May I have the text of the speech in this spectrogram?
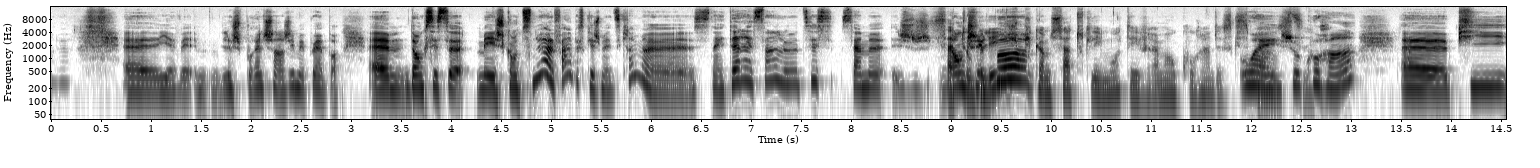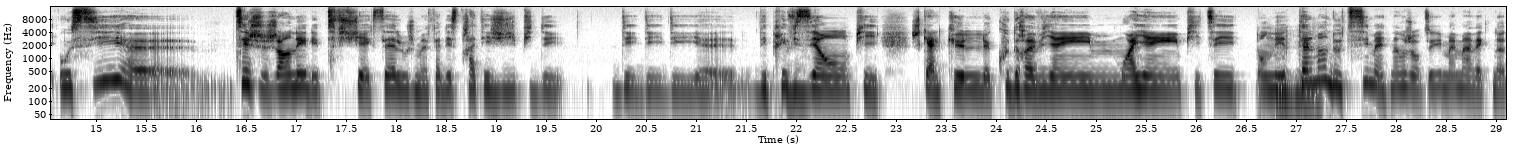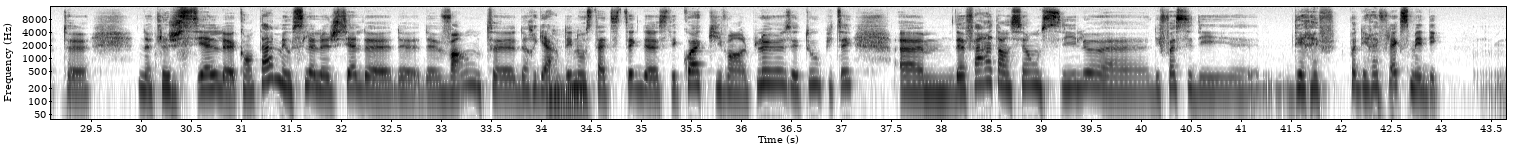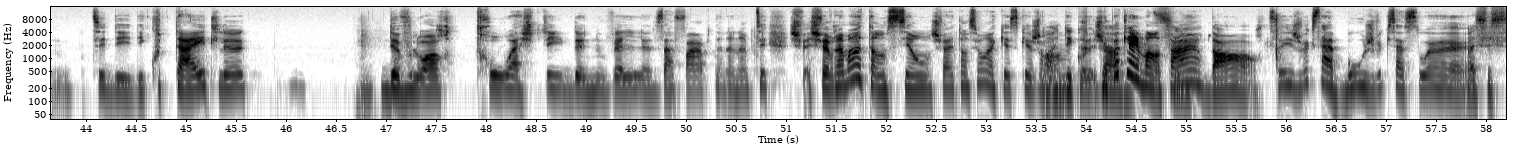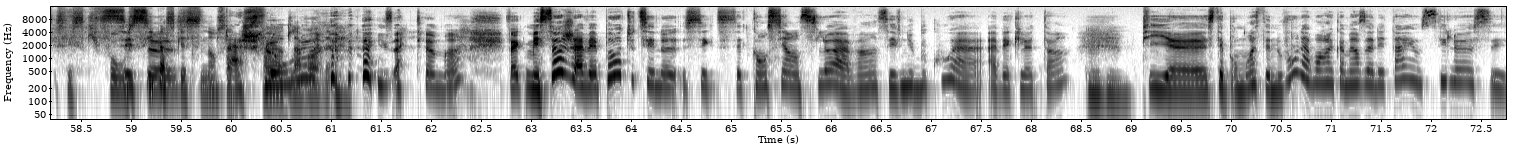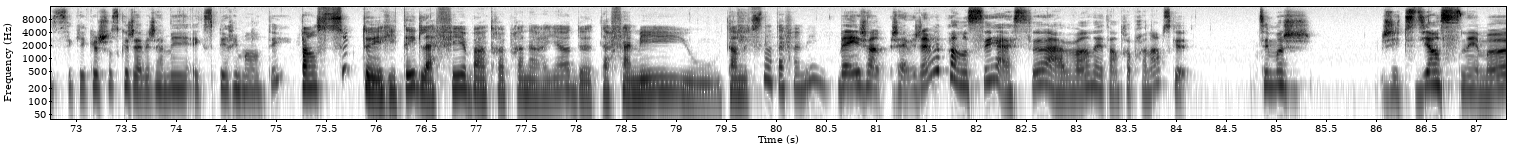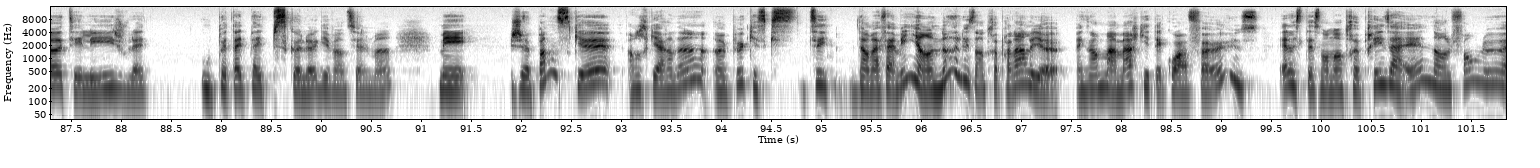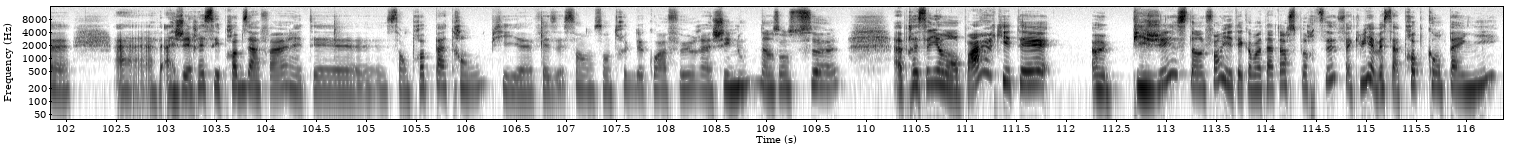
Là. y avait, là, je pourrais le changer, mais peu importe. donc, c'est ça. Mais je continue à le faire parce que je me dis, crème, c'est intéressant, là. Tu sais, ça me. ça t'oblige, pas... puis comme ça, tous les mois, tu es vraiment au courant de ce qui se passe. Oui, je suis au courant. Euh, puis aussi, euh, tu sais, j'en ai des petits fichiers Excel où je me fais des stratégies, puis des, des, des, des, euh, des, prévisions, puis je calcule le coût de revient moyen. Puis, tu sais, on a mm-hmm. tellement d'outils maintenant aujourd'hui, même avec notre, euh, notre logiciel comptable, mais aussi le logiciel de, de, de vente, euh, de regarder nos mm-hmm. statistiques de c'est quoi qui vend le plus et tout. Puis, tu sais, de faire attention aussi, là, des fois, c'est des, des pas des réflexes, mais des, des, des coups de tête, là, de vouloir trop acheter de nouvelles affaires. je, fais, je fais vraiment attention. Je fais attention à qu'est-ce que je rentre. je veux pas que l'inventaire dort. Je veux que ça bouge. Je veux que ça soit... Euh, c'est ce qu'il faut aussi parce que sinon, ça cache flow, de l'avoir. Exactement. Fait mais ça, j'avais pas toute cette conscience-là avant. C'est venu beaucoup avec le temps. Mm-hmm. Puis euh, c'était pour moi, c'était nouveau d'avoir un commerce de détail aussi. C'est quelque chose que j'avais jamais expérimenté. Penses-tu que tu as hérité de la fibre entrepreneuriale? De ta famille ou t'en as-tu dans ta famille? Bien, j'avais jamais pensé à ça avant d'être entrepreneur parce que, tu sais, moi, j'étudiais en cinéma, télé, je voulais être, ou peut-être pas être psychologue éventuellement, mais je pense que en regardant un peu qu'est-ce qui, tu sais, dans ma famille, il y en a les entrepreneurs. il y a, par exemple, ma mère qui était coiffeuse. Elle, c'était son entreprise à elle, dans le fond. Là, elle, gérait ses propres affaires, elle était euh, son propre patron, puis elle faisait son, son, truc de coiffure euh, chez nous, dans son sous-sol. Après ça, il y a mon père qui était un pigiste, dans le fond. Il était commentateur sportif. Fait que lui, il avait sa propre compagnie.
